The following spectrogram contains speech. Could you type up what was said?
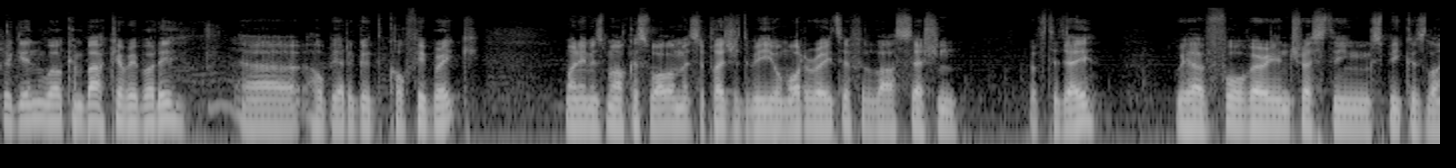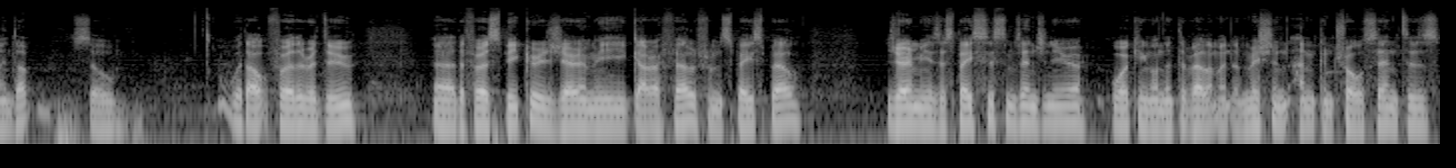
begin. Welcome back, everybody. Uh, hope you had a good coffee break. My name is Marcus Wallum. It's a pleasure to be your moderator for the last session of today. We have four very interesting speakers lined up. So, without further ado, uh, the first speaker is Jeremy Gaffarel from Spacebel. Jeremy is a space systems engineer working on the development of mission and control centers.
